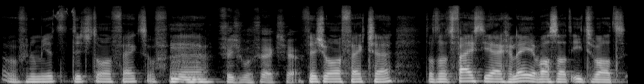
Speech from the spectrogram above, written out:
hoe noem je het? Digital effects of mm, visual effects, ja. Visual effects, ja. Dat dat 15 jaar geleden was dat iets wat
